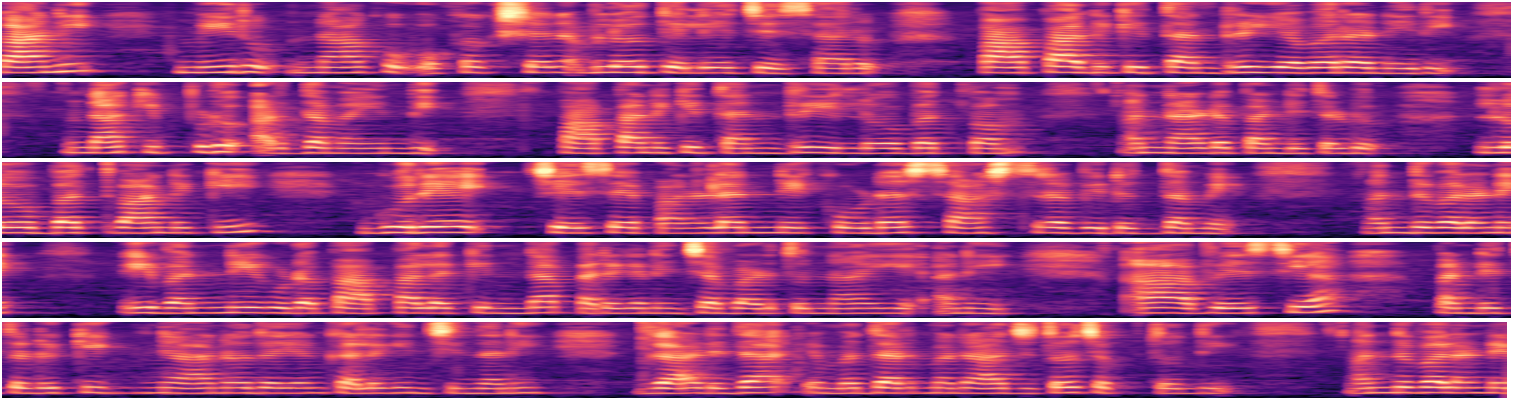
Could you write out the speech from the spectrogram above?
కానీ మీరు నాకు ఒక క్షణంలో తెలియజేశారు పాపానికి తండ్రి ఎవరనేది నాకిప్పుడు అర్థమైంది. పాపానికి తండ్రి లోభత్వం. అన్నాడు పండితుడు. లోభత్వానికి గురే చేసే పనులన్నీ కూడా శాస్త్ర విరుద్ధమే అందువలనే ఇవన్నీ కూడా పాపాల కింద పరిగణించబడుతున్నాయి అని ఆ వేశ్య పండితుడికి జ్ఞానోదయం కలిగించిందని గాడిద యమధర్మరాజుతో చెప్తుంది అందువలనే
